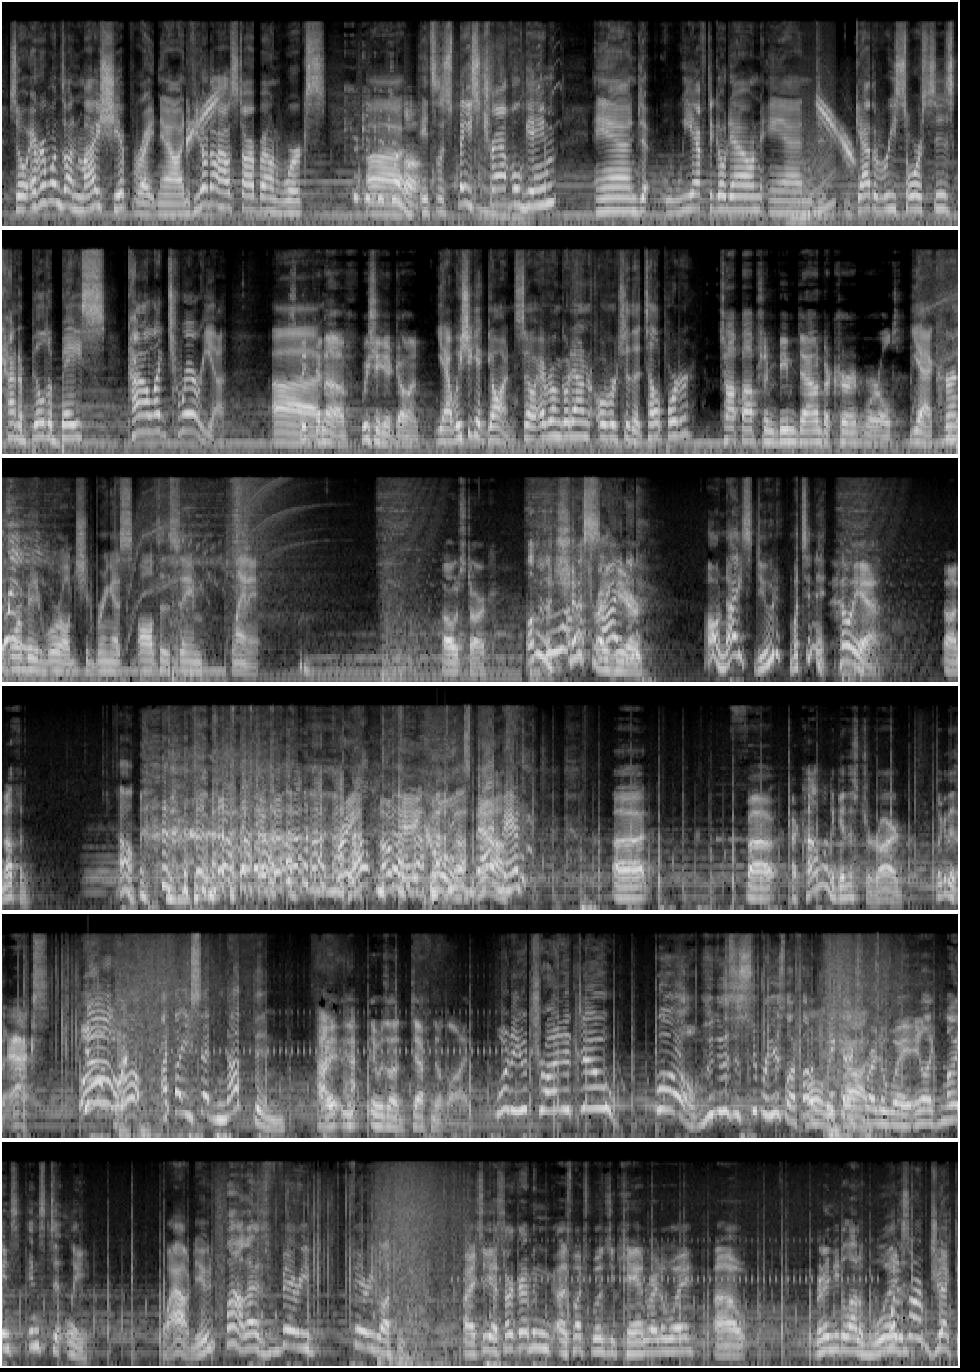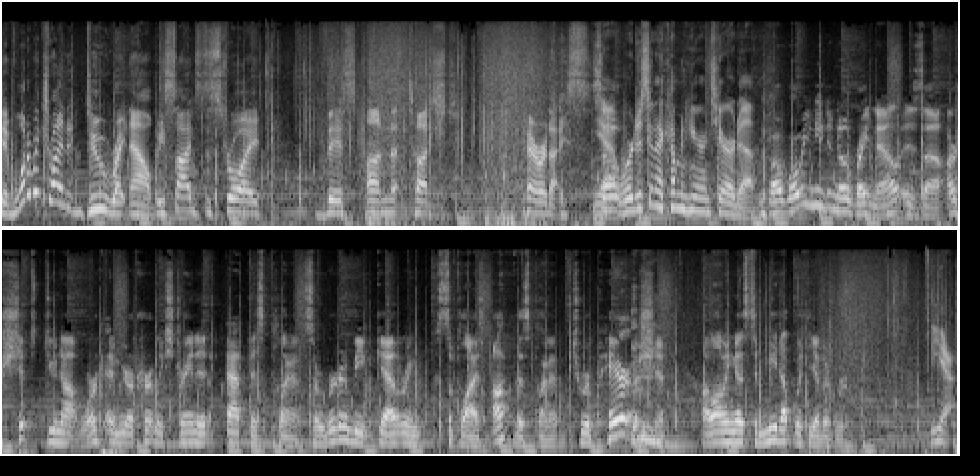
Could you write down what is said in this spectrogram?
so everyone's on my ship right now, and if you don't know how Starbound works, uh, it's a space travel game, and we have to go down and gather resources, kind of build a base, kind of like Terraria. Uh, Speaking of, we should get going. yeah, we should get going. So everyone go down over to the teleporter. Top option, beam down to current world. Yeah, current orbited world should bring us all to the same planet. Oh, it's dark. Oh, there's a Ooh, I'm chest right here. Oh, nice, dude. What's in it? Hell yeah. Uh, nothing. Oh, Great. okay. Cool. feels bad, Yeah. man. Uh, uh, I kind of want to get this Jirard. Look at this axe. Whoa, I thought you said nothing. I, it, it was a definite lie. What are you trying to do? Whoa, this is super useful. I found a pickaxe God. right away, and it, like mines instantly. Wow, dude. Wow, that is very, very lucky. All right, so yeah, start grabbing as much wood as you can right away. Uh, we're gonna need a lot of wood. What is our objective? What are we trying to do right now besides destroy this untouched paradise? Yeah, So- we're just gonna come in here and tear it up. Well, what we need to know right now is uh, our ships do not work, and we are currently stranded at this planet. So we're going to be gathering supplies off of this planet to repair a ship, allowing us to meet up with the other group. Yeah.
